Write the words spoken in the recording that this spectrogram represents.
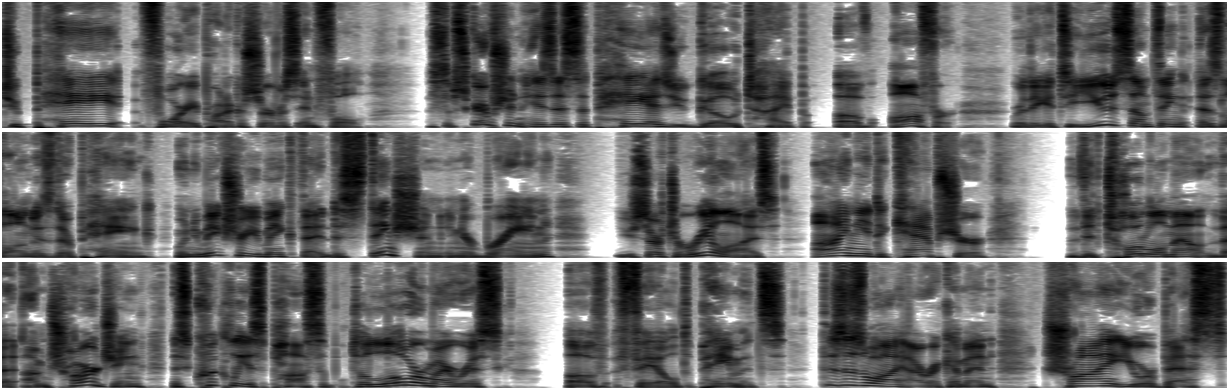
to pay for a product or service in full. A subscription is a pay as you go type of offer where they get to use something as long as they're paying. When you make sure you make that distinction in your brain, you start to realize I need to capture the total amount that I'm charging as quickly as possible to lower my risk of failed payments. This is why I recommend try your best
